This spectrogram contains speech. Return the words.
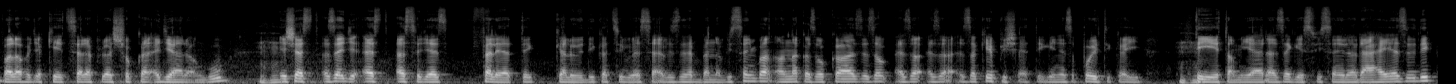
valahogy a két szereplő sokkal egyenrangúbb, uh-huh. és ezt, az egy, ezt, ezt, hogy ez felértékelődik a civil szervezet ebben a viszonyban, annak az oka az ez a, ez a, ez a, ez a képviseletigény, ez a politikai uh-huh. tét, ami erre az egész viszonyra ráhelyeződik,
